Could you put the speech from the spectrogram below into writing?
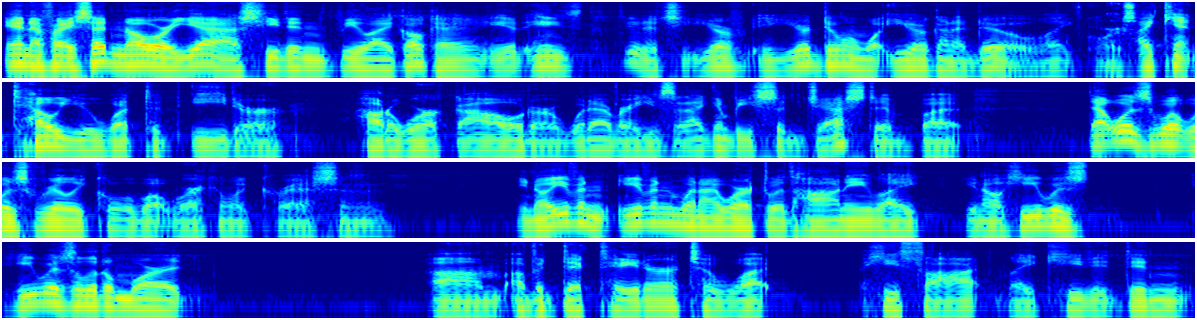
And if I said no or yes, he didn't be like, "Okay, he's dude, it's you're you're doing what you're gonna do." Like, of course. I can't tell you what to eat or how to work out or whatever. He said I can be suggestive, but that was what was really cool about working with Chris. And you know, even even when I worked with Hany, like you know, he was he was a little more um, of a dictator to what he thought. Like he didn't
